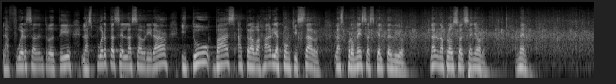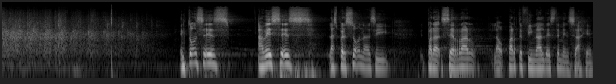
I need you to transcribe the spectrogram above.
la fuerza dentro de ti, las puertas Él las abrirá y tú vas a trabajar y a conquistar las promesas que Él te dio. Dale un aplauso al Señor. Amén. Entonces, a veces las personas y para cerrar la parte final de este mensaje,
